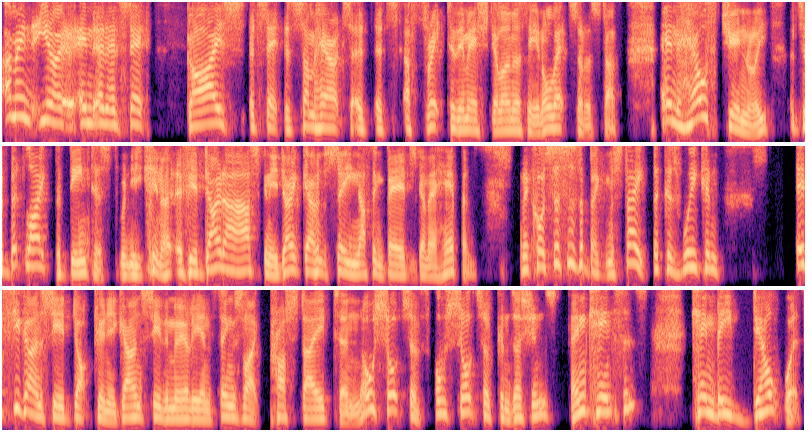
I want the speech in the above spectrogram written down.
I mean, you know, and, and it's that guys, it's that it's somehow it's it's a threat to their masculinity and all that sort of stuff. And health generally, it's a bit like the dentist when you you know if you don't ask and you don't go and see, nothing bad's going to happen. And of course, this is a big mistake because we can if you go and see a doctor and you go and see them early and things like prostate and all sorts of all sorts of conditions and cancers can be dealt with.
